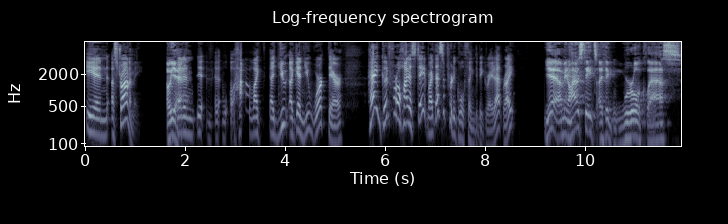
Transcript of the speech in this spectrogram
in astronomy. Oh yeah, that in, like uh, you again, you work there. Hey, good for Ohio State, right? That's a pretty cool thing to be great at, right? Yeah, I mean, Ohio State's, I think, world class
